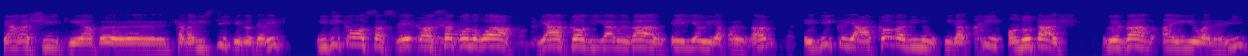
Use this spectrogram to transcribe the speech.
c'est un Rashi qui est un peu euh, kabbalistique, ésotérique, il dit comment ça se fait qu'à cinq endroits, Yaakov il a le Vav et Eliyahu il n'a pas le Vav et dit que Yaakov Avinu, il a pris en otage le Vav à Eliyahu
